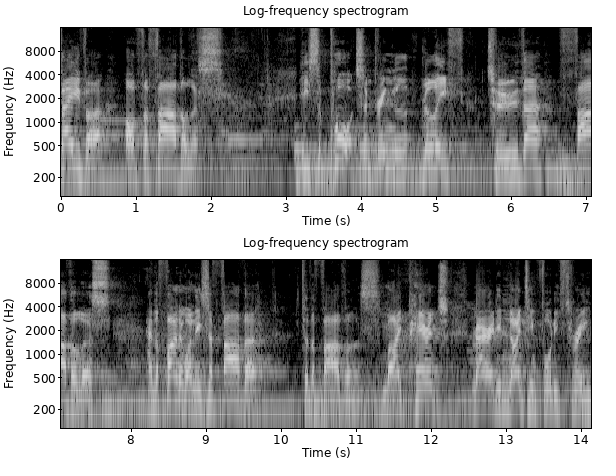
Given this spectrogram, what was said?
favor of the fatherless. He supports and brings relief to the fatherless. And the final one, he's a father to the fatherless. My parents married in 1943.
